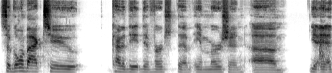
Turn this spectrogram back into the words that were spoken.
so going back to kind of the the virtual the immersion. Um, yeah,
